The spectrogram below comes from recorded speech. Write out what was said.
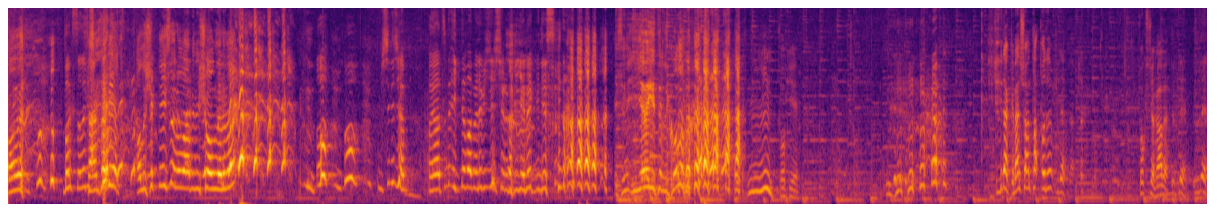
Abi, Bak sana bir sen tabii alışık değilsin Erol abinin şovlarına. Bir şey diyeceğim. Hayatımda ilk defa böyle bir şey yaşıyorum bir yemek videosunda. E seni iyi yere getirdik oğlum. Çok iyi. Şimdi bir dakika ben şu an tatmadım. Bir dakika. Çok sıcak abi. Üfle, üfle.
